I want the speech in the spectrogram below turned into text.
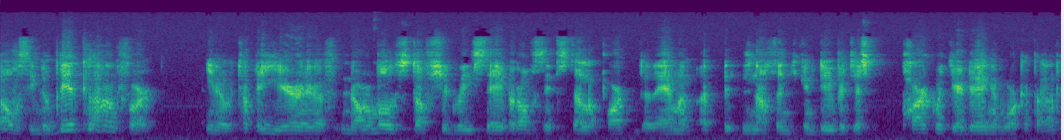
obviously nobody had planned for. You know, took a year of normal stuff, should we say, but obviously it's still important to them, and there's nothing you can do but just park what you're doing and work at that.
